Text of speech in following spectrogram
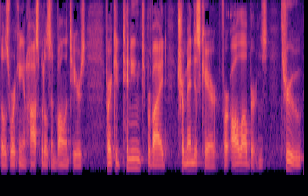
those working in hospitals, and volunteers for continuing to provide tremendous care for all Albertans through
